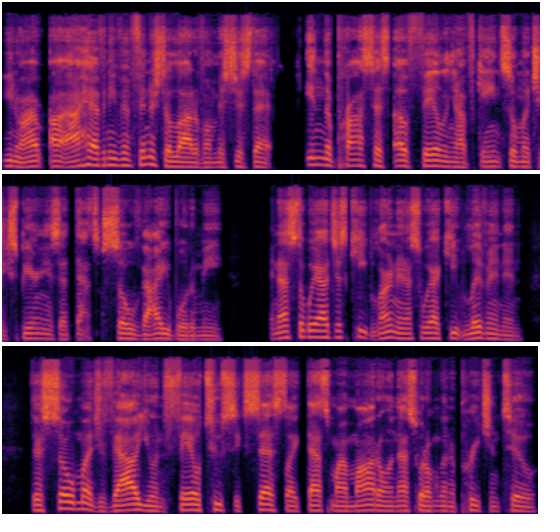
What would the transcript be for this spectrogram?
you know, I I haven't even finished a lot of them. It's just that in the process of failing, I've gained so much experience that that's so valuable to me. And that's the way I just keep learning. That's the way I keep living. And there's so much value in fail to success. Like that's my motto. And that's what I'm going to preach until,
